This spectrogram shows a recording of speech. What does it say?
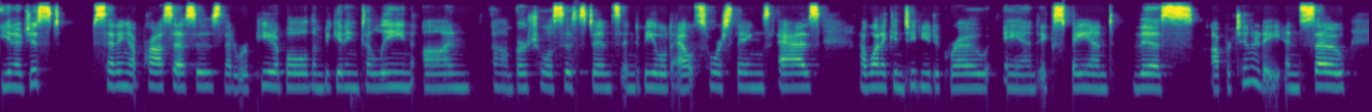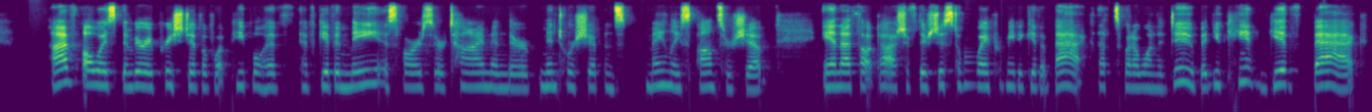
you know just setting up processes that are repeatable then beginning to lean on um, virtual assistants and to be able to outsource things as i want to continue to grow and expand this opportunity and so I've always been very appreciative of what people have have given me as far as their time and their mentorship and mainly sponsorship. And I thought, gosh, if there's just a way for me to give it back, that's what I want to do. But you can't give back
